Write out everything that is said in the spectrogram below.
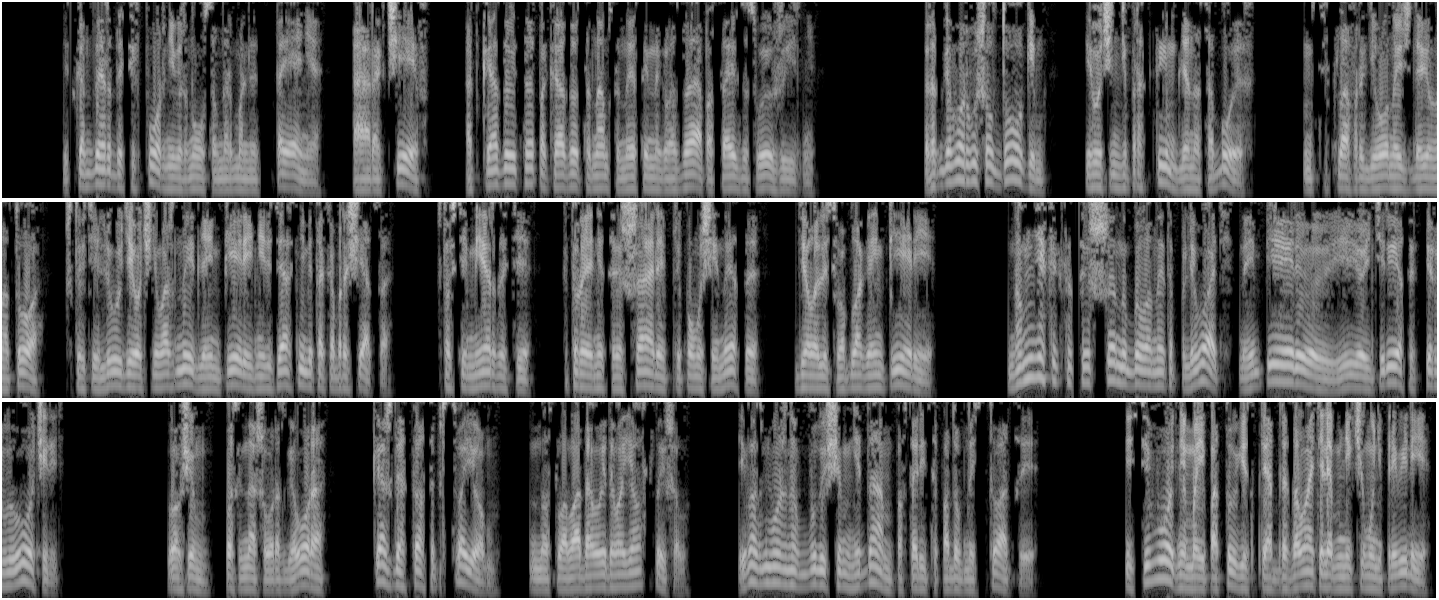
Искандер до сих пор не вернулся в нормальное состояние, а Аракчеев отказывается показываться нам с Инессой на глаза, опасаясь за свою жизнь. Разговор вышел долгим и очень непростым для нас обоих. Мстислав Родионович давил на то, что эти люди очень важны для империи, нельзя с ними так обращаться, что все мерзости, которые они совершали при помощи Инессы, делались во благо империи. Но мне как-то совершенно было на это плевать, на империю и ее интересы в первую очередь. В общем, после нашего разговора каждый остался при своем, но слова Давыдова я услышал. И, возможно, в будущем не дам повториться подобной ситуации. И сегодня мои потуги с преобразователем ни к чему не привели.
